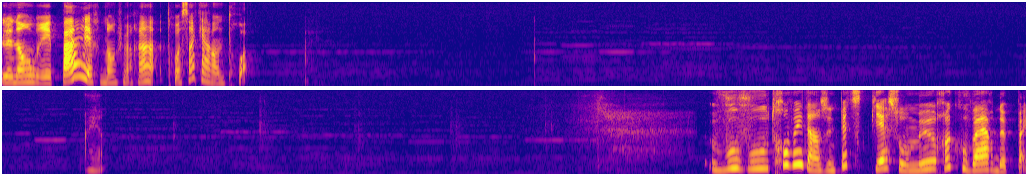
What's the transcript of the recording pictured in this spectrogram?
le nombre est pair, donc je me rends à 343. Voyons. Vous vous trouvez dans une petite pièce au mur recouvert de pain.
